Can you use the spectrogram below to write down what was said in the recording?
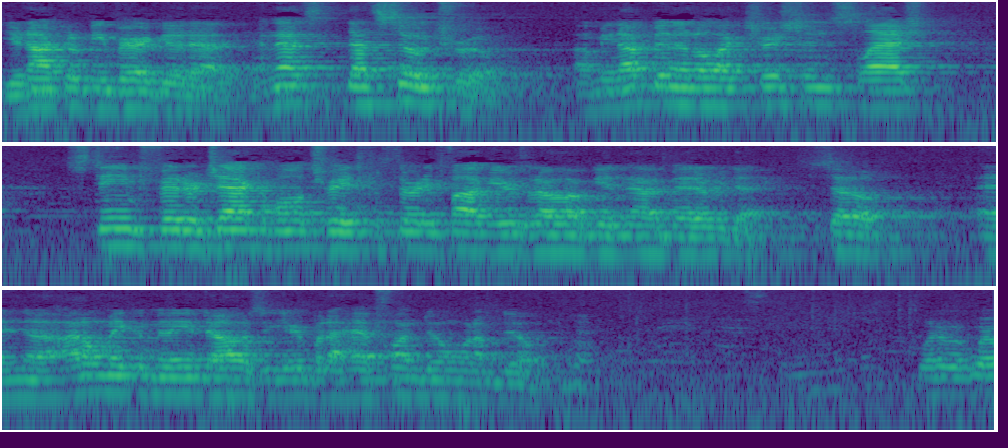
you're not going to be very good at it. And that's, that's so true. I mean, I've been an electrician slash steam fitter, jack of all trades for 35 years, and I love getting out of bed every day. So, and uh, I don't make a million dollars a year, but I have fun doing what I'm doing. What, what,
